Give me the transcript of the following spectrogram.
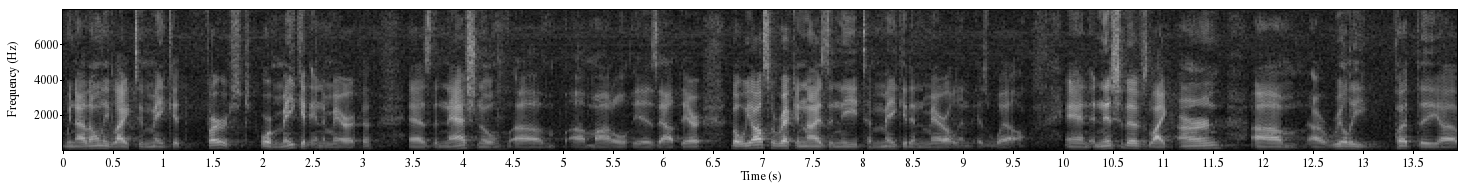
we not only like to make it first or make it in America, as the national um, uh, model is out there, but we also recognize the need to make it in Maryland as well. And initiatives like EARN um, uh, really put the uh,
